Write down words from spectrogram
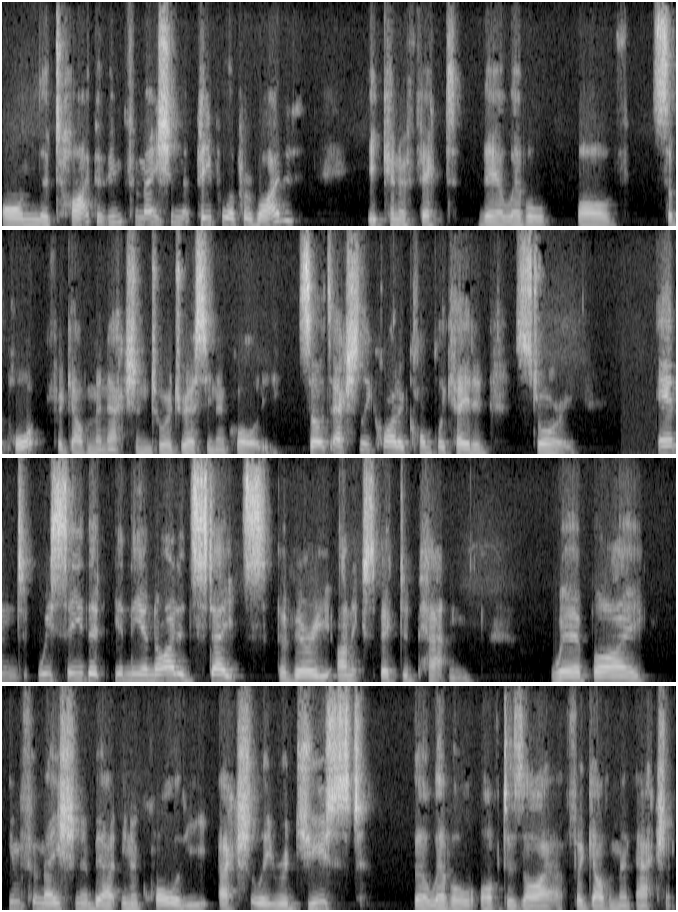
on the type of information that people are provided, it can affect their level of support for government action to address inequality. So it's actually quite a complicated story. And we see that in the United States, a very unexpected pattern whereby information about inequality actually reduced the level of desire for government action.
